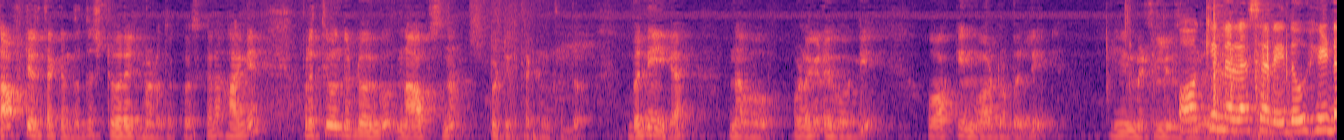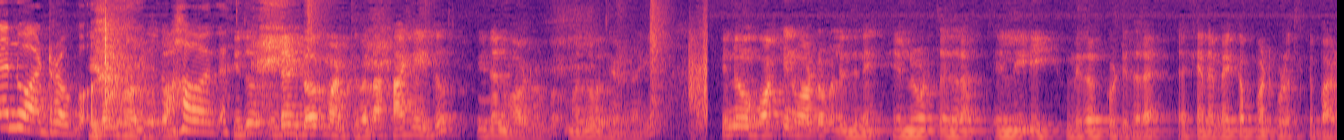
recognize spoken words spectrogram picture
ಲಾಫ್ಟ್ ಇರ್ತಕ್ಕಂಥದ್ದು ಸ್ಟೋರೇಜ್ ಮಾಡೋದಕ್ಕೋಸ್ಕರ ಹಾಗೆ ಪ್ರತಿಯೊಂದು ಡೋರ್ಗೂ ನಾಬ್ಸ್ನ ಕೊಟ್ಟಿರ್ತಕ್ಕಂಥದ್ದು. ಬನ್ನಿ ಈಗ ನಾವು ಒಳಗಡೆ ಹೋಗಿ ವಾಕಿನ್ ವಾರ್ಡ್ರೋಬಲ್ಲಿ ಏನು ಮೆಟೀರಿಯಲ್ ಯೂಸ್ ಅಲ್ಲ ಸರ್ ಇದು ಹಿಡನ್ ವಾರ್ಡ್ರೋಬ್ ಹಿಡನ್ ವಾರ್ಡ್ರೋಬ್ ಹೌದು. ಇದು ಹಿಡನ್ ಡೋರ್ ಮಾಡ್ತೀವಲ್ಲ ಹಾಗೆ ಇದು ಹಿಡನ್ ವಾರ್ಡ್ರೋಬ್ ಮೊದಲು ಹೇಳಿದಾಗೆ. ಇನ್ನು ವಾಕಿನ್ ವಾರ್ಡ್ರೋಬ್ ಅಲ್ಲಿ ಇದ್ದೀನಿ ಇಲ್ಲಿ ನೋಡ್ತಾ ಇದ್ದೀರಾ ಎಲ್ ಇ ಡಿ ಮಿರರ್ ಕೊಟ್ಟಿದ್ದಾರೆ. ಯಾಕೆಂದ್ರೆ ಮೇಕಪ್ ಮಾಡ್ಕೊಳ್ಳೋದಕ್ಕೆ ಬಹಳ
